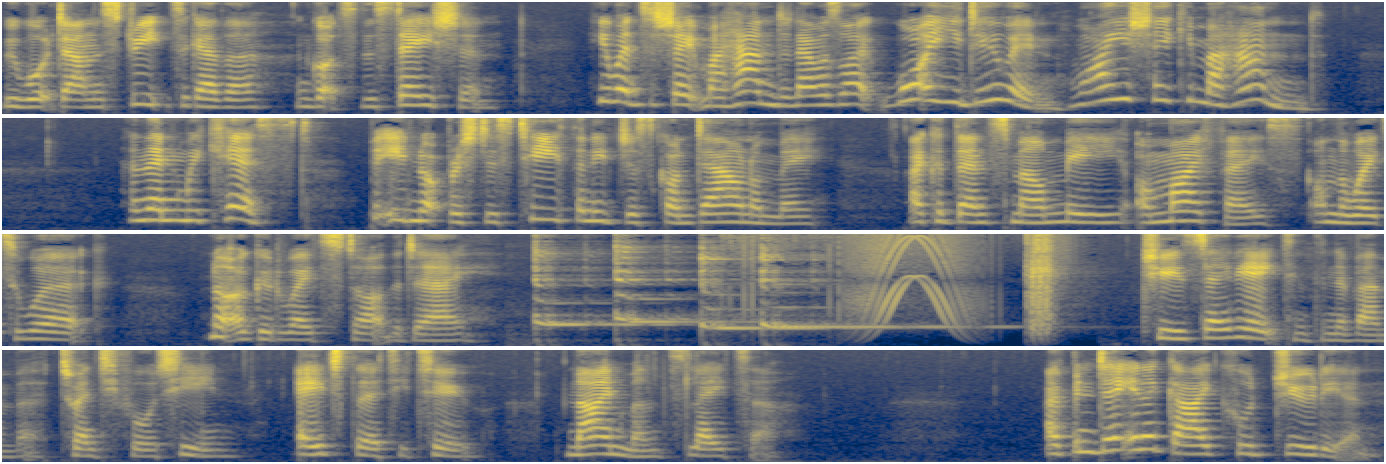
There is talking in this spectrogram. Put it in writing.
We walked down the street together and got to the station. He went to shake my hand, and I was like, What are you doing? Why are you shaking my hand? And then we kissed, but he'd not brushed his teeth and he'd just gone down on me. I could then smell me on my face on the way to work. Not a good way to start the day. Tuesday, the 18th of November, 2014, age 32 nine months later. I've been dating a guy called Julian,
